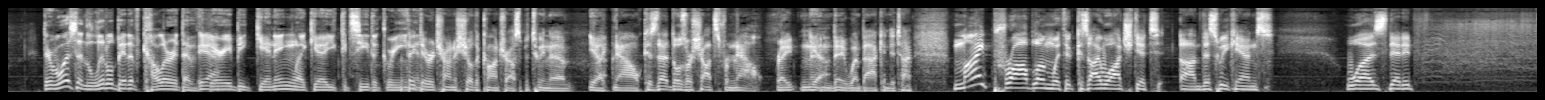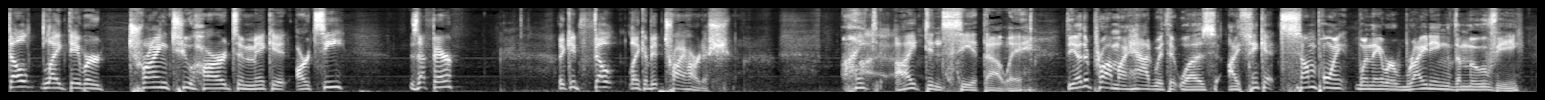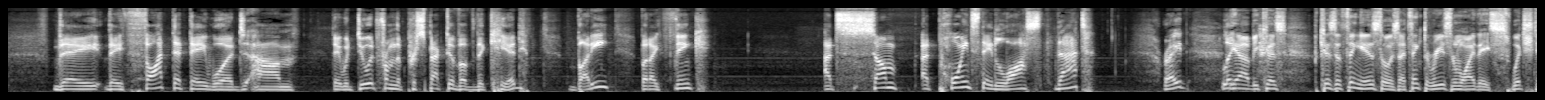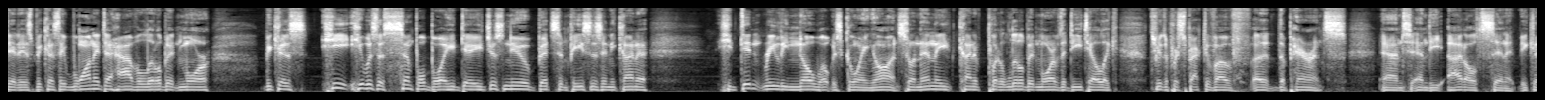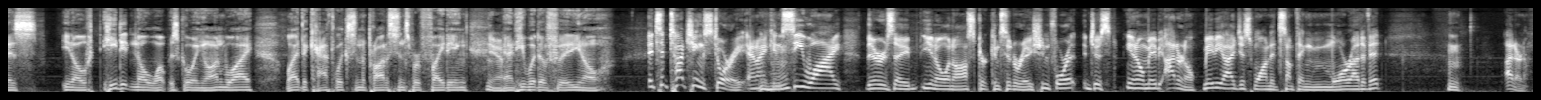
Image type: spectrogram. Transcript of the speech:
There was a little bit of color at the Yeah. very beginning, like uh, you could see the green. I think and- they were trying to show the contrast between the Yeah. like now because that those are shots from now, right? And then Yeah. they went back into time. My problem with it because I watched it um, this weekend was that it felt like they were trying too hard to make it artsy. Is that fair? Like it felt like a bit tryhardish. I, d- I didn't see it that way. The other problem I had with it was I think at some point when they were writing the movie, they they thought that they would um, they would do it from the perspective of the kid, Buddy, but I think at some at points they lost that. Right? Like yeah, because because the thing is though is I think the reason why they switched it is because they wanted to have a little bit more because he he was a simple boy. He did, he just knew bits and pieces and he kind of he didn't really know what was going on. So and then they kind of put a little bit more of the detail, like through the perspective of uh, the parents and and the adults in it, because you know he didn't know what was going on, why why the Catholics and the Protestants were fighting, Yeah. and he would have uh, you know. It's a touching story, and I can see why there's a you know an Oscar consideration for it. Just you know maybe I don't know maybe I just wanted something more out of it. Hmm. I don't know.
